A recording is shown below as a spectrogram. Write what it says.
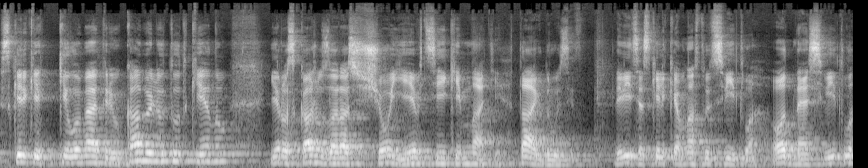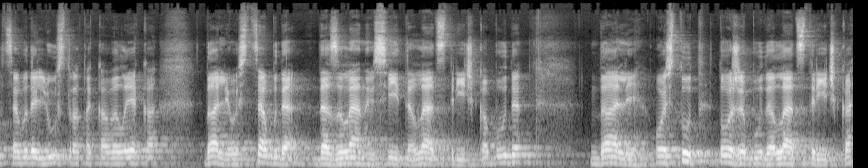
скільки кілометрів кабелю тут кинув, і розкажу зараз, що є в цій кімнаті. Так, друзі, дивіться, скільки в нас тут світла. Одне світло, це буде люстра така велика. Далі, ось це буде, де зелений світе, LED-стрічка буде. Далі, ось тут теж буде LED-стрічка,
